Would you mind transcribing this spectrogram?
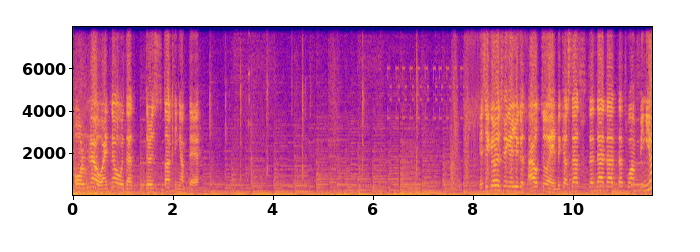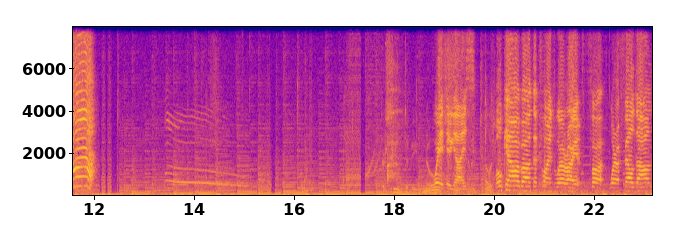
Or no, I know that there's a duckling up there. It's a good thing that you got out auto aim because that's that that, that that's one thing. Yeah! There seems to be no Wait here, guys. Okay, how about the point where I where I fell down?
